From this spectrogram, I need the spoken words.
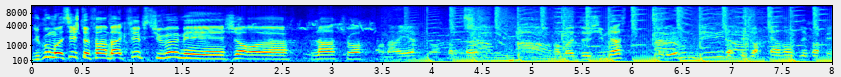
Du coup moi aussi je te fais un backflip si tu veux mais genre euh, là tu vois, en arrière, genre comme ça. En mode de gymnaste. Allez. Ça fait genre 15 ans que je l'ai pas fait.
